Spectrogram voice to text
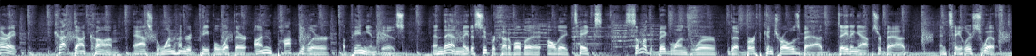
All right. Cut.com asked 100 people what their unpopular opinion is, and then made a supercut of all the all the takes. Some of the big ones were that birth control is bad, dating apps are bad, and Taylor Swift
